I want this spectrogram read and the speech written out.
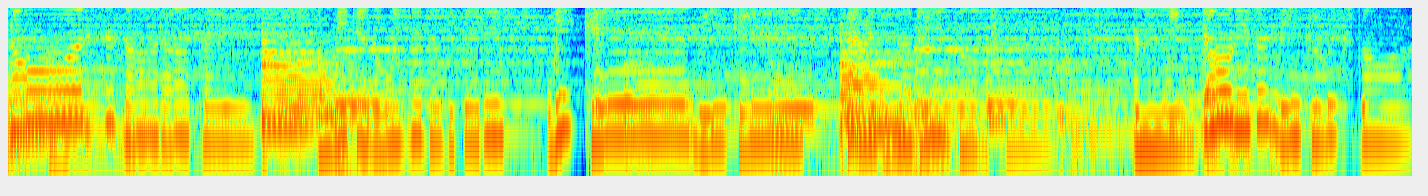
know this is not our place. But we can always live as if it is. We can, we can. Paris is a dream come true, and we don't even need to explore.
